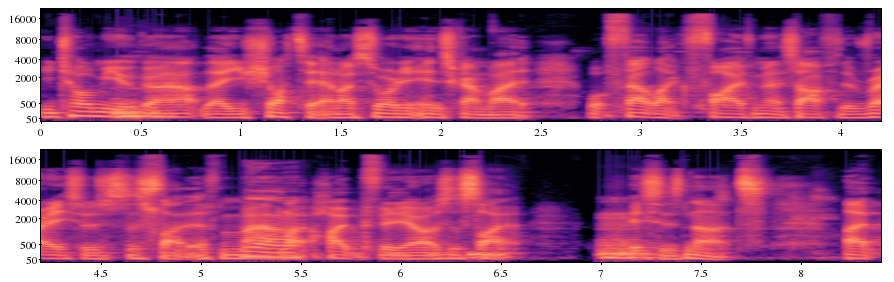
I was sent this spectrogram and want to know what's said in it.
you told me you were going out there, you shot it, and I saw on your Instagram like what felt like five minutes after the race. It was just like this mad Yeah. like hype video. I was just like, Mm. this is nuts. Like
